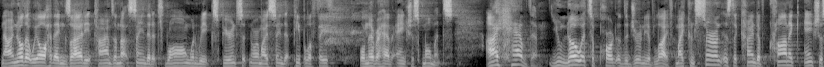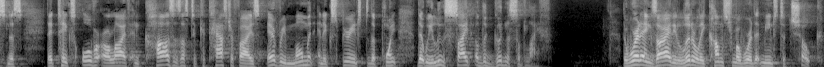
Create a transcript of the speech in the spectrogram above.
Now, I know that we all have anxiety at times. I'm not saying that it's wrong when we experience it, nor am I saying that people of faith will never have anxious moments. I have them. You know it's a part of the journey of life. My concern is the kind of chronic anxiousness that takes over our life and causes us to catastrophize every moment and experience to the point that we lose sight of the goodness of life. The word anxiety literally comes from a word that means to choke.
